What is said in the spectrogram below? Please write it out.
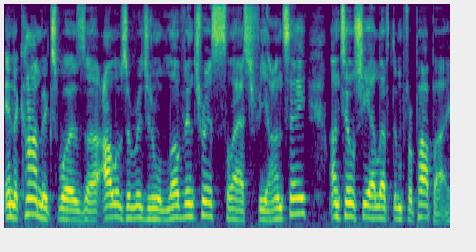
in the comics was uh, Olive's original love interest slash fiance until she had left him for Popeye.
